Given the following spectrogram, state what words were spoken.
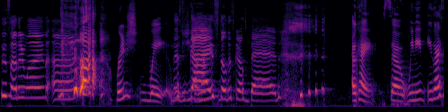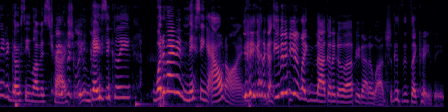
this other one. Uh, Where did she wait? this guy stole this girl's bed. Okay, so we need you guys need to go see Love Is Trash. Basically. Basically, what have I been missing out on? Yeah, you gotta go. Even if you're like not gonna go up, you gotta watch because it's like crazy.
